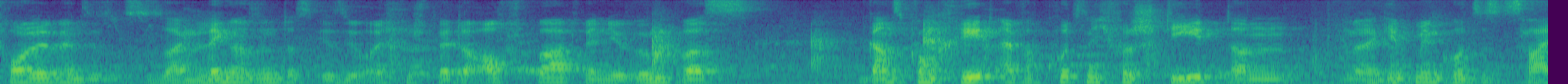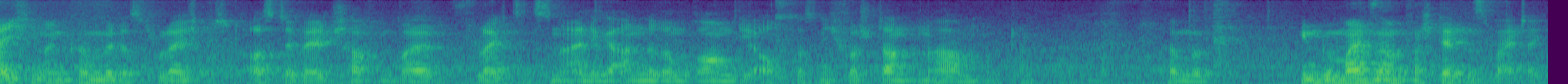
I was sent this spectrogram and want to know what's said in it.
toll, wenn sie sozusagen länger sind, dass ihr sie euch für später aufspart. Wenn ihr irgendwas ganz konkret einfach kurz nicht versteht, dann äh, gebt mir ein kurzes Zeichen, dann können wir das vielleicht aus der Welt schaffen, weil vielleicht sitzen einige andere im Raum, die auch was nicht verstanden haben und dann können wir im gemeinsamen Verständnis weitergehen.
